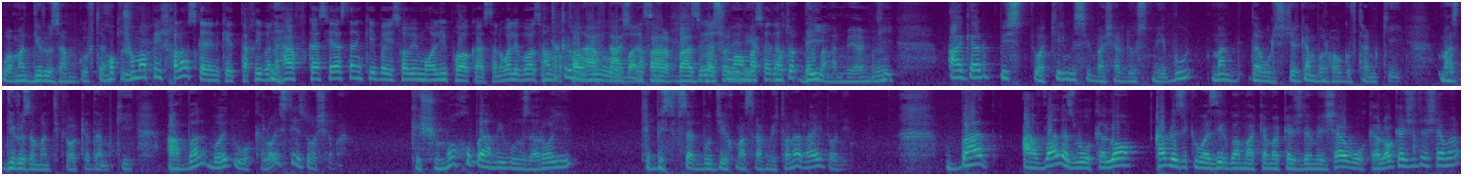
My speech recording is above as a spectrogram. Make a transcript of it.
و من دیروز هم گفتم خب شما پیش خلاص کردین که تقریبا هفت کسی هستن که به حساب مالی پاک هستن ولی باز هم تقریبا قومی 7 و 8 نفر بعضی مسائل شما دیگه میایم که اگر 20 وکیل مثل بشر دوست می بود من در ورش جرگم بارها گفتم که من دیروز من تکرار کردم که اول باید وکلا استعزا شوند که شما خب به همین وزرای که 20 درصد بودجه مصرف می‌تونه رای دادیم بعد اول از وکلا قبل از اینکه وزیر به محکمه کشیده میشه وکلا کشیده شود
